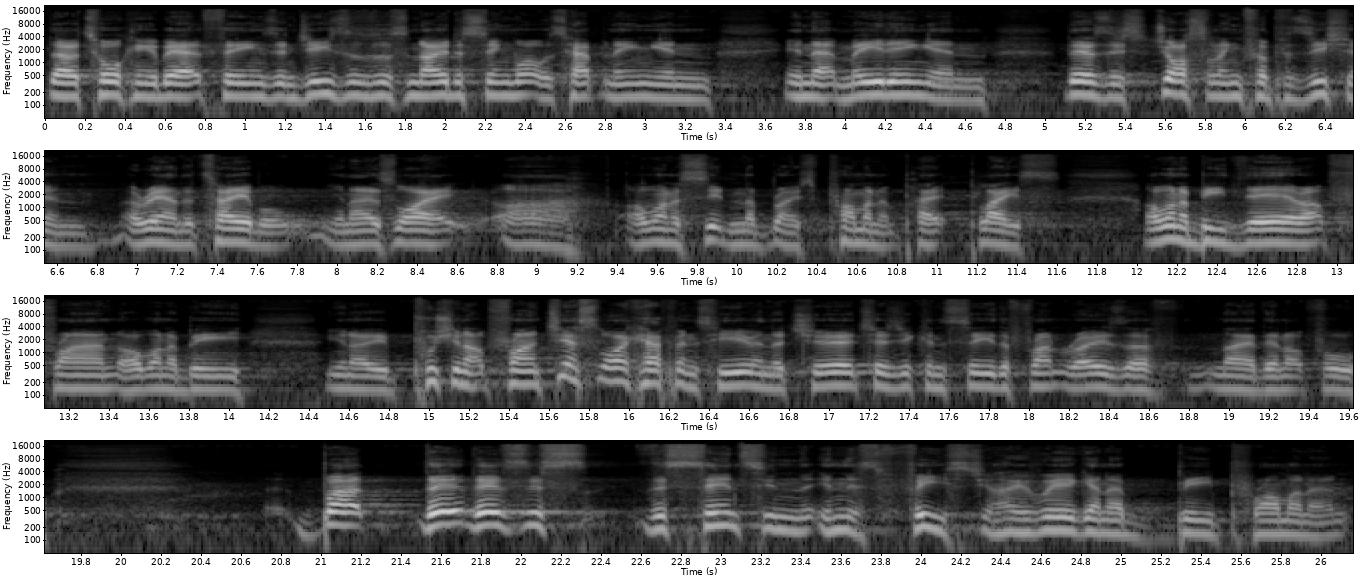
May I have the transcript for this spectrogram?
they were talking about things, and Jesus was noticing what was happening in, in that meeting, and there's this jostling for position around the table. You know, it's like, oh, I want to sit in the most prominent place. I want to be there up front. I want to be, you know, pushing up front, just like happens here in the church. As you can see, the front rows are, no, they're not full. But there, there's this, this sense in, in this feast, you know, we're going to be prominent.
